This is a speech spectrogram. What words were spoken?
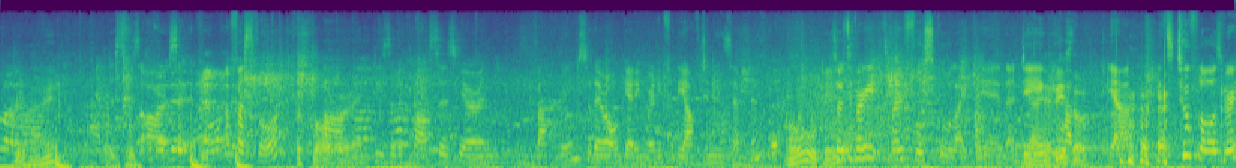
Right. And this is our second floor, uh, first floor. First floor, Um, alright. These are the classes here the back room, so they're all getting ready for the afternoon session. Oh, okay. So it's a very, it's a very full school. Like in a day, Yeah, it we is have, though. yeah, it's two floors, very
